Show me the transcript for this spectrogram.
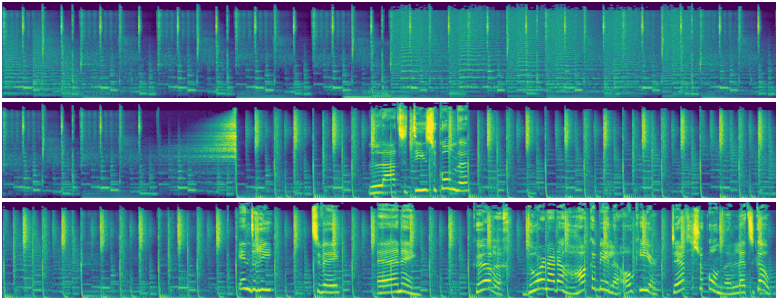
Laatste 10 seconden. In 3, 2 en 1. Keurig. Door naar de hakkenbillen. Ook hier 30 seconden. Let's go.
